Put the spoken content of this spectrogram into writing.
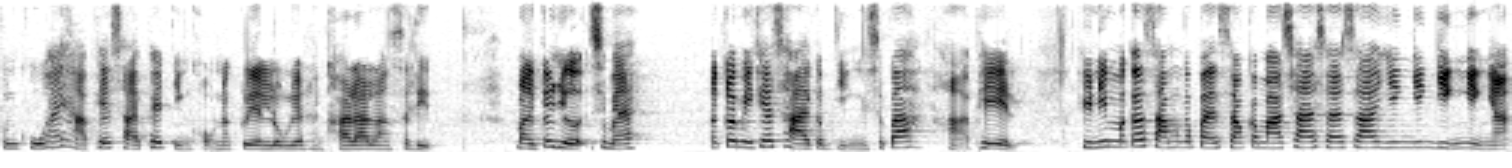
คุณครูให้หาเพศชายเพศหญิงของนักเรียนโรงเรียนหันคาราลังสลิดมันก็เยอะใช่ไหมมันก็มีแค่ชายกับหญิงใช่ปะหาเพศ ทีนี้มันก็ซ้ำกันไปซ้ำกันมาชายชายชายยิงยิงยิงอย่างเงี้ย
